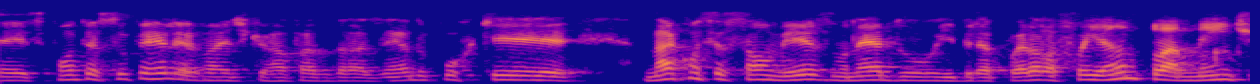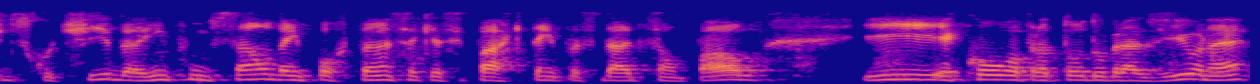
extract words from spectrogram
É, esse ponto é super relevante que o Rafael está trazendo, porque na concessão mesmo né, do Ibirapuera, ela foi amplamente discutida em função da importância que esse parque tem para a cidade de São Paulo e ecoa para todo o Brasil, né?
